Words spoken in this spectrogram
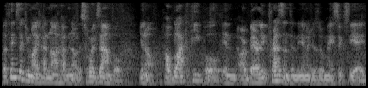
but things that you might have not have noticed. For example, you know how black people in are barely present in the images of May '68,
